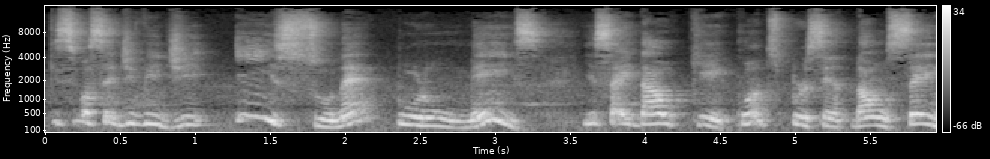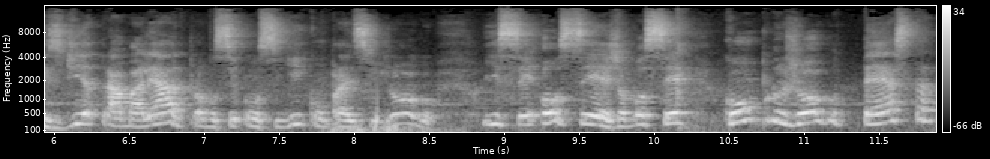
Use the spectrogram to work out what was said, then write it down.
que se você dividir isso né, por um mês, isso aí dá o quê? Quantos por cento? Dá uns seis dias trabalhado para você conseguir comprar esse jogo? Isso, ou seja, você compra o jogo, testa,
